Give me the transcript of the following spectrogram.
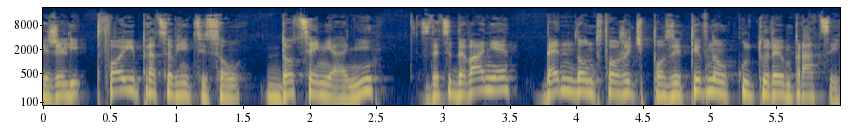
Jeżeli Twoi pracownicy są doceniani, zdecydowanie będą tworzyć pozytywną kulturę pracy,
